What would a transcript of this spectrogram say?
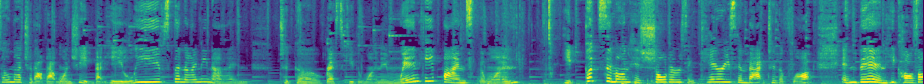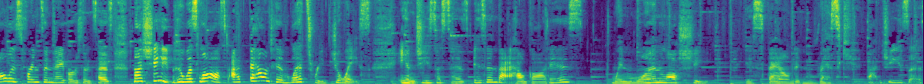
so much about that one sheep that he leaves the 99 to go rescue the one. And when he finds the one, he puts him on his shoulders and carries him back to the flock. And then he calls all his friends and neighbors and says, My sheep who was lost, I found him. Let's rejoice. And Jesus says, Isn't that how God is? When one lost sheep is found and rescued by Jesus,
